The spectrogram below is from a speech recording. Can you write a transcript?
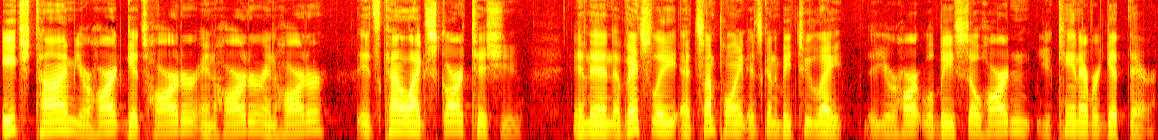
each time your heart gets harder and harder and harder it's kind of like scar tissue. And then eventually, at some point, it's going to be too late. Your heart will be so hardened, you can't ever get there.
